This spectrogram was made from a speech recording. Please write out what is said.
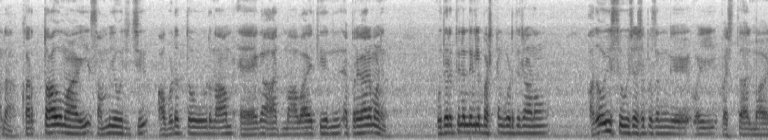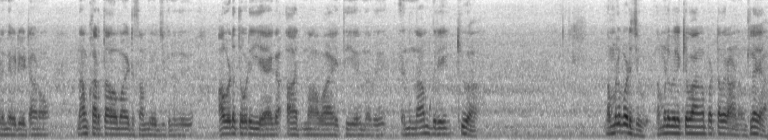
അല്ല കർത്താവുമായി സംയോജിച്ച് അവിടത്തോട് നാം ഏക ആത്മാവായി തീർന്നത് എപ്രകാരമാണ്? ഉദരത്തിന് എന്തെങ്കിലും ഭക്ഷണം കൊടുത്തിട്ടാണോ? അതോ ഈ സുവിശേഷ പ്രസംഗ വഴി പശുത്താത്മാവിനെ നേടിയിട്ടാണോ നാം കർത്താവുമായിട്ട് സംയോജിക്കുന്നത്? അവിടത്തോട് ഏക ആത്മാവായി തീരുന്നത് എന്ന് നാം ഗ്രഹിക്കുക. നമ്മൾ പഠിച്ചു. നമ്മൾ വിലയ്ക്ക് വാങ്ങപ്പെട്ടവരാണ്. മനസ്സിലായ?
